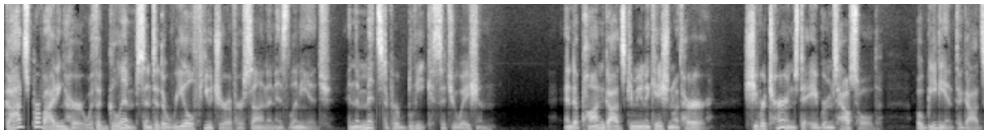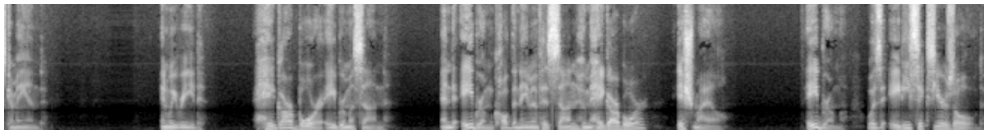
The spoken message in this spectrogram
God's providing her with a glimpse into the real future of her son and his lineage in the midst of her bleak situation. And upon God's communication with her, she returns to Abram's household, obedient to God's command. And we read Hagar bore Abram a son, and Abram called the name of his son, whom Hagar bore, Ishmael. Abram was 86 years old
